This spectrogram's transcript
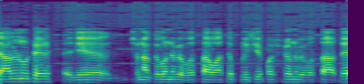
জাল নোটের যে শনাক্তকরণের ব্যবস্থাও আছে, পুলিশের প্রশাসনের ব্যবস্থা আছে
